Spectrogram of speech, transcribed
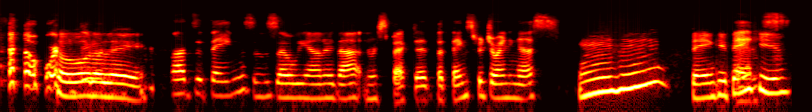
totally. Lots of things. And so we honor that and respect it. But thanks for joining us. Mm-hmm. Thank you. Thank and you.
